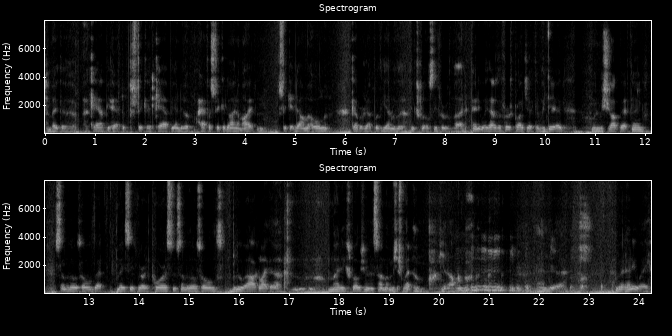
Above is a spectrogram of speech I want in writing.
to make a, a, cap, you have to stick a cap into a, half a stick of dynamite and stick it down the hole and cover it up with again with an explosive or mud. Anyway, that was the first project that we did when we shot that thing, some of those holes, that mesa is very porous, and some of those holes blew out like a mighty explosion, and some of them just went, you know. and uh, but anyway,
